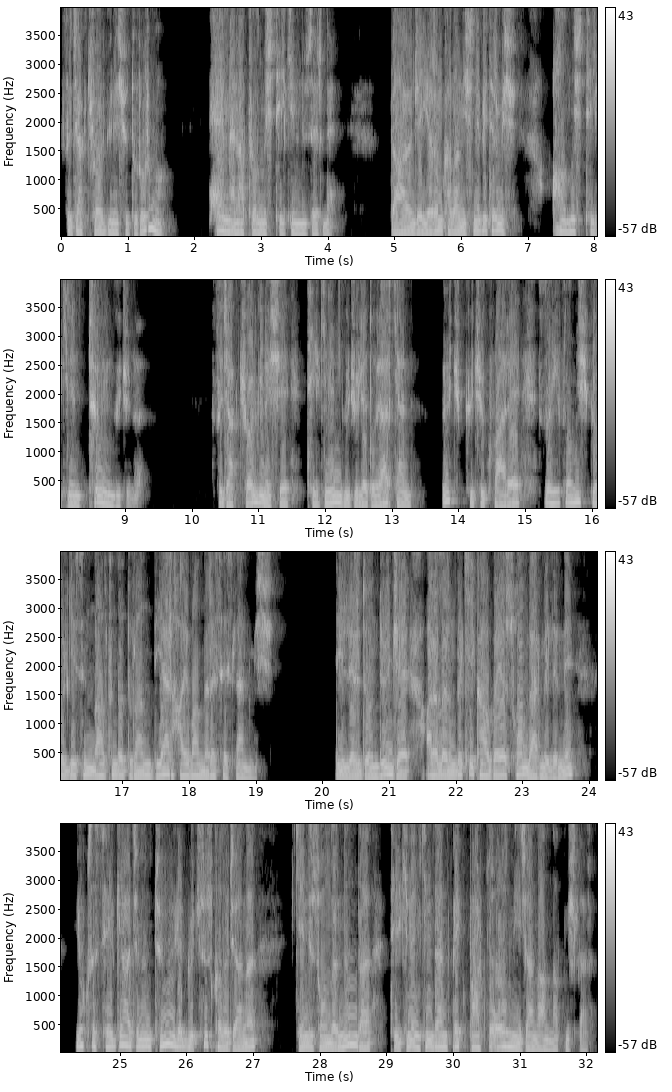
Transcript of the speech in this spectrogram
Sıcak çöl güneşi durur mu? Hemen atılmış tilkinin üzerine. Daha önce yarım kalan işini bitirmiş. Almış tilkinin tüm gücünü. Sıcak çöl güneşi tilkinin gücüyle doyarken üç küçük fare zayıflamış gölgesinin altında duran diğer hayvanlara seslenmiş. Dilleri döndüğünce aralarındaki kavgaya son vermelerini yoksa sevgi ağacının tümüyle güçsüz kalacağını, kendi sonlarının da tilkininkinden pek farklı olmayacağını anlatmışlar.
